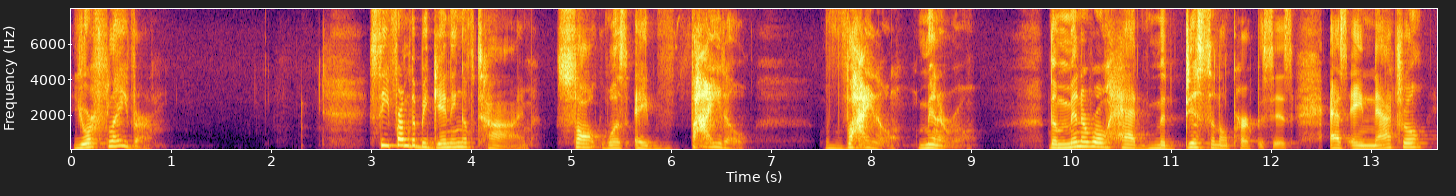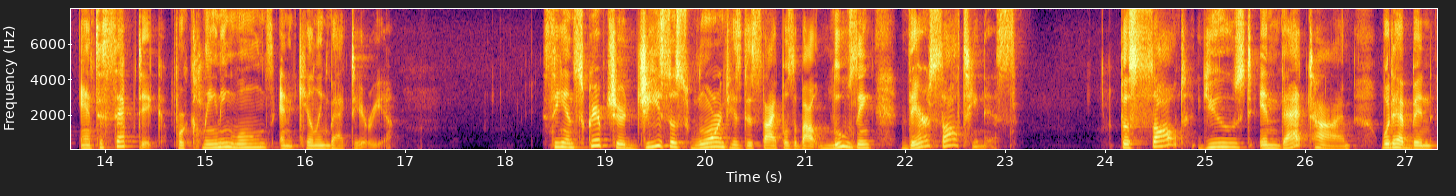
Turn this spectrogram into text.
your flavor? See, from the beginning of time, salt was a vital vital mineral. The mineral had medicinal purposes as a natural antiseptic for cleaning wounds and killing bacteria. See, in scripture, Jesus warned his disciples about losing their saltiness. The salt used in that time would have been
